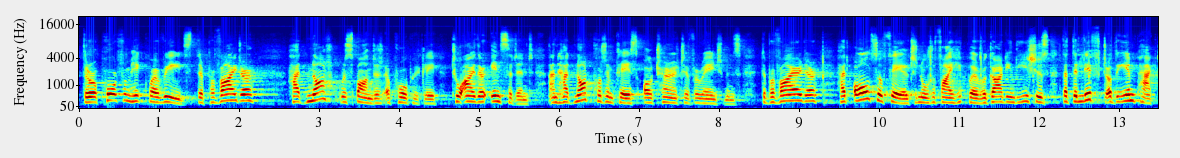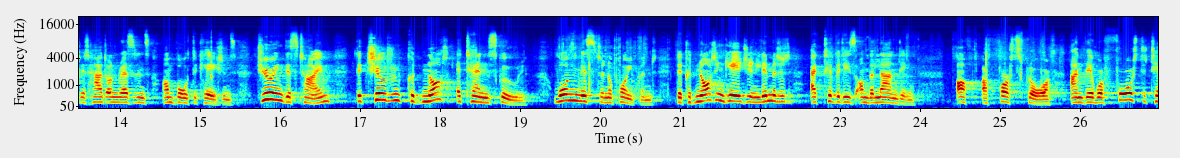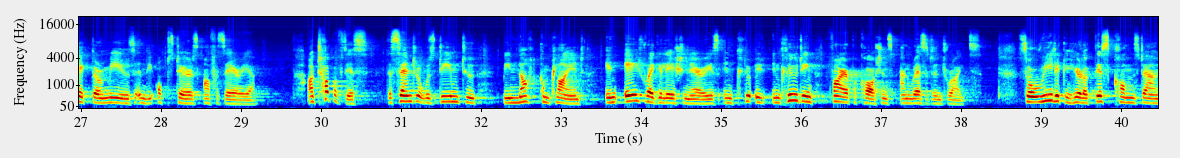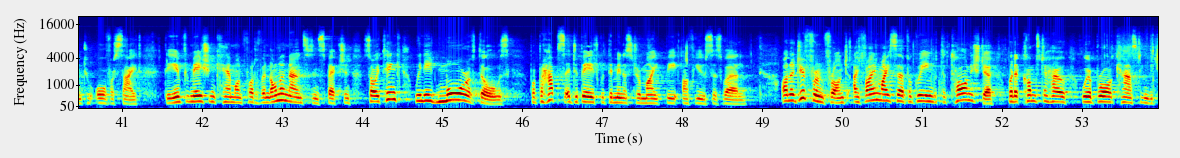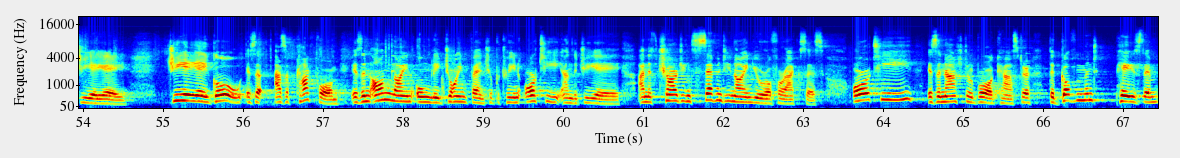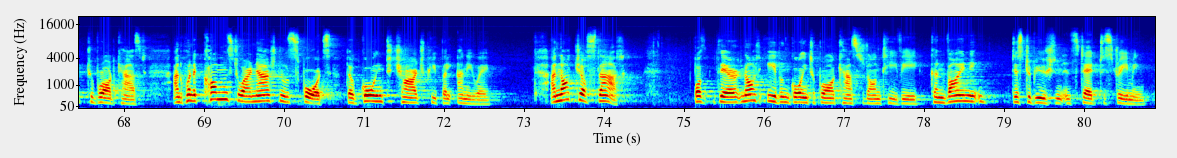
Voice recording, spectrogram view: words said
The report from HIQA reads, the provider had not responded appropriately to either incident and had not put in place alternative arrangements. The provider had also failed to notify HIQA regarding the issues that the lift or the impact it had on residents on both occasions. During this time, the children could not attend school. One missed an appointment. They could not engage in limited activities on the landing of a first floor and they were forced to take their meals in the upstairs office area. On top of this, the centre was deemed to be not compliant in eight regulation areas, inclu including fire precautions and resident rights. So really, can hear, look, this comes down to oversight. The information came on foot of an unannounced inspection, so I think we need more of those, but perhaps a debate with the Minister might be of use as well. On a different front, I find myself agreeing with the Taoiseach when it comes to how we're broadcasting the GAA. GAA Go a, as a platform is an online-only joint venture between RTE and the GAA and it's charging €79 Euro for access. RTE is a national broadcaster. The government pays them to broadcast. And when it comes to our national sports, they're going to charge people anyway. And not just that, but they're not even going to broadcast it on TV, confining distribution instead to streaming.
